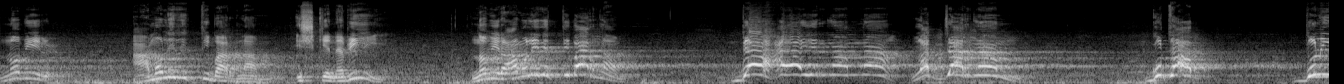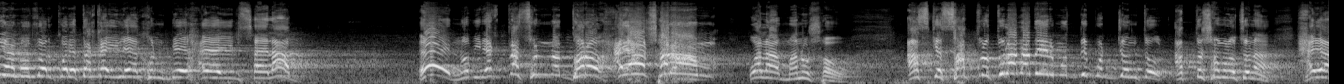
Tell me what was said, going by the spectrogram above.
নবীর আমলের ইত্তিবার নাম, ইশকে নবী। নবীর আমলের ইত্তিবার নাম। বেহায়ের নাম না, লজ্জার নাম। গোটা দুনিয়া নজর করে তাকাইলে এখন বেহায়ের সায়লাব এ নবীর একটা সুন্নত ধরো, হায়া সারাম ওয়ালা মানুষ হও। আজকে ছাত্র তুলাবাদের মধ্যে পর্যন্ত আত্মসমালোচনা, হায়া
